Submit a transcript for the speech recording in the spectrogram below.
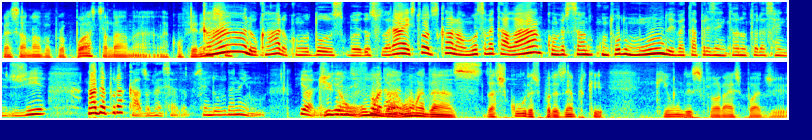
com essa nova proposta lá na, na conferência? Claro, claro, com dos, dos florais, todos. Claro, a moça vai estar lá conversando com todo mundo e vai estar apresentando toda essa energia. Nada é por acaso, né, César? Sem dúvida nenhuma. E olha, Diga uma, da, é uma das, das curas, por exemplo, que, que um desses florais pode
